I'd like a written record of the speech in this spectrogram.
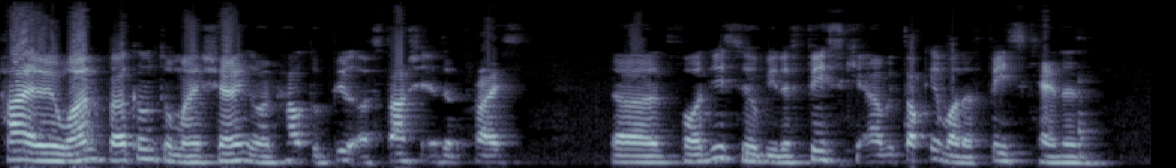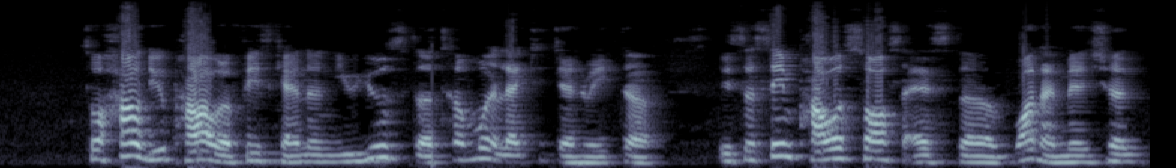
Hi everyone, welcome to my sharing on how to build a Starship Enterprise. Uh, for this will be the phase, I'll be talking about the phase cannon. So how do you power a phase cannon? You use the thermoelectric generator. It's the same power source as the one I mentioned,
